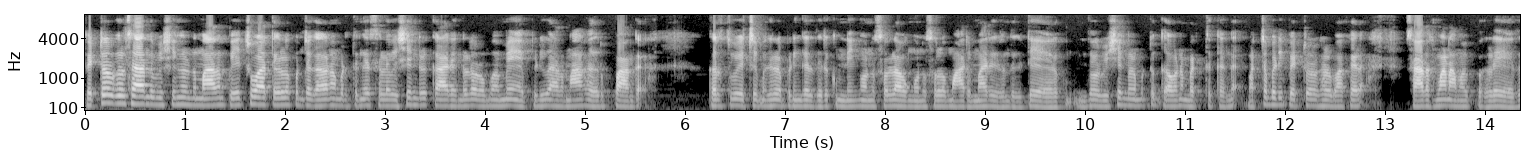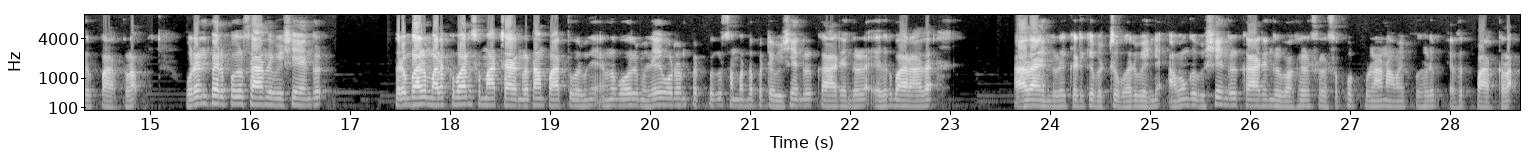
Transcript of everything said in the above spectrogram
பெற்றோர்கள் சார்ந்த விஷயங்கள் இந்த மாதம் பேச்சுவார்த்தைகளை கொஞ்சம் கவனப்படுத்துங்க. சில விஷயங்கள் காரியங்களும் ரொம்பவுமே பிடிவாதமாக இருப்பாங்க. கருத்து வேற்றுமைகள் அப்படிங்கிறது இருக்கும். நீங்கள் ஒன்று சொல்ல அவங்க ஒன்று சொல்ல மாறி மாறி இருந்துக்கிட்டே இருக்கும். இந்த ஒரு விஷயங்களை மட்டும் கவனம் எடுத்துக்கங்க. மற்றபடி பெற்றோர்கள் வகையில் சாதகமான அமைப்புகளை எதிர்பார்க்கலாம். உடன்பிறப்புகள் சார்ந்த விஷயங்கள் பெரும்பாலும் வழக்கமான சமாச்சாரங்களை தான் பார்த்து வருவீங்க. இருந்தபோதிலும் இளைய உடன்பிறப்புகள் சம்பந்தப்பட்ட விஷயங்கள் காரியங்கள் எதிர்பாராத ஆதாயங்களை கிடைக்க பெற்று வருவீங்க. அவங்க விஷயங்கள் காரியங்கள் வகையில் சில சப்போர்ட்ஃபுல்லான அமைப்புகளையும் எதிர்பார்க்கலாம்.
